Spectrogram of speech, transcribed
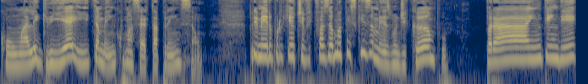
com alegria e também com uma certa apreensão. Primeiro porque eu tive que fazer uma pesquisa mesmo de campo para entender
